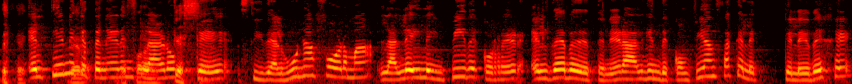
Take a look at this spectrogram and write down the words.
de- Él tiene de- que tener en claro que si de alguna forma la ley le impide correr, él debe de tener a alguien de confianza que le, que le deje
